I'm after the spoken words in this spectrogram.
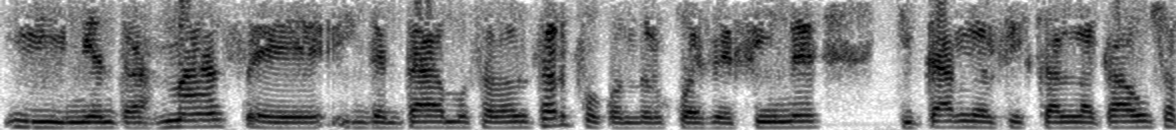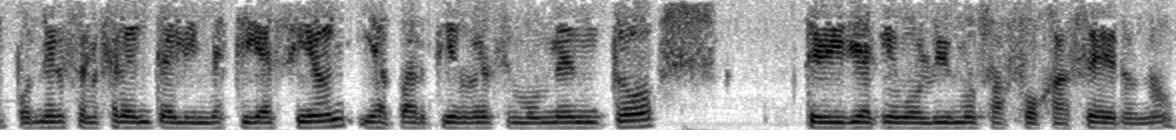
y mientras más eh, intentábamos avanzar fue cuando el juez define quitarle al fiscal la causa, ponerse al frente de la investigación y a partir de ese momento te diría que volvimos a foja cero, ¿no?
